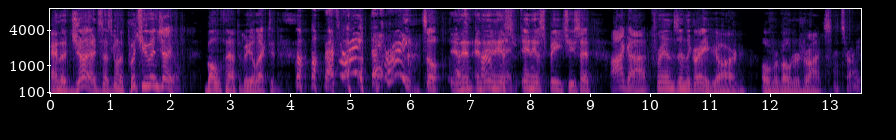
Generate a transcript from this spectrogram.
and the judge that's going to put you in jail both have to be elected. That's right. That's right. So, and then, and in his in his speech, he said, "I got friends in the graveyard over voters' rights." That's right.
